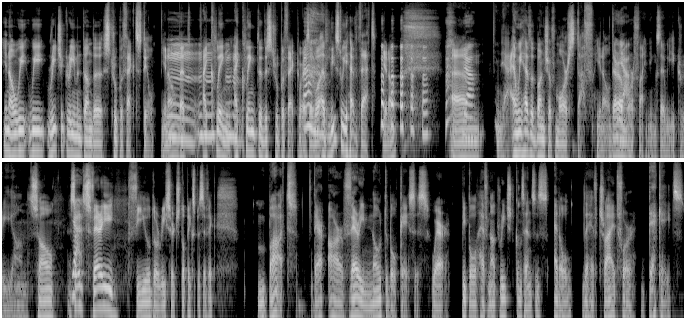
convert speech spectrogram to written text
you know, we, we reach agreement on the Stroop effect still, you know, Mm, that I mhm, cling, I cling to the Stroop effect where I said, well, at least we have that, you know? Um, yeah. And we have a bunch of more stuff, you know, there are Yeah. more findings that we agree on. So, so Yeah. it's very field or research topic specific. But there are very notable cases where people have not reached consensus at all. They have tried for decades.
